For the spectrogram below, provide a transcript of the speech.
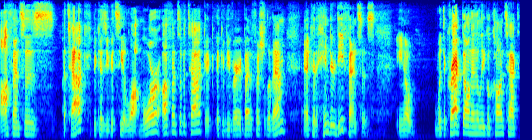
offenses attack because you could see a lot more offensive attack. It, it, could be very beneficial to them, and it could hinder defenses. You know, with the crackdown and illegal contact,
